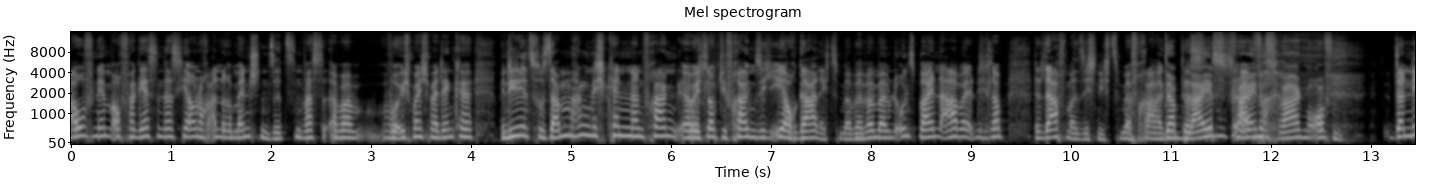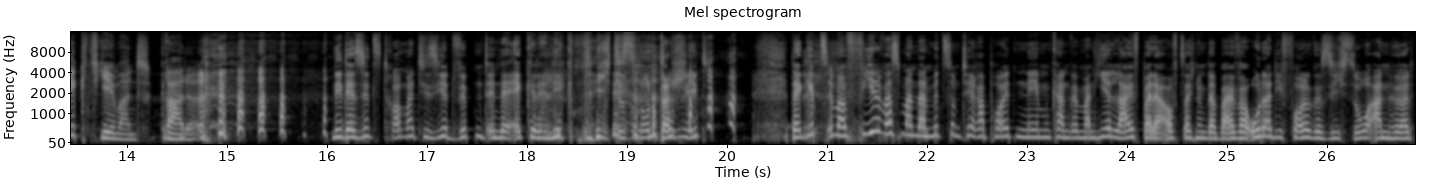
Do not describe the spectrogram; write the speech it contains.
aufnehmen, auch vergessen, dass hier auch noch andere Menschen sitzen. Was aber, wo ich manchmal denke, wenn die den Zusammenhang nicht kennen, dann fragen, aber ich glaube, die fragen sich eh auch gar nichts mehr. Weil wenn man mit uns beiden arbeitet, ich glaube, da darf man sich nichts mehr fragen. Da bleiben keine Fragen offen. Da nickt jemand gerade. Nee, der sitzt traumatisiert wippend in der Ecke, der nickt nicht, das ist ein Unterschied. Da gibt's immer viel, was man dann mit zum Therapeuten nehmen kann, wenn man hier live bei der Aufzeichnung dabei war oder die Folge sich so anhört.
